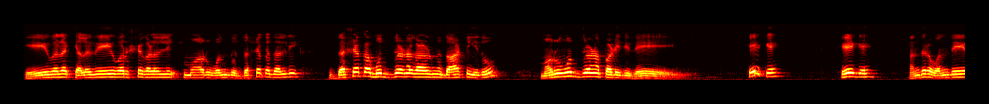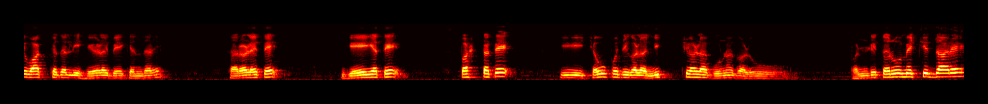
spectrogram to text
ಕೇವಲ ಕೆಲವೇ ವರ್ಷಗಳಲ್ಲಿ ಸುಮಾರು ಒಂದು ದಶಕದಲ್ಲಿ ದಶಕ ಮುದ್ರಣಗಳನ್ನು ದಾಟಿ ಇದು ಮರುಮುದ್ರಣ ಪಡೆದಿದೆ. ಹೇಗೆ? ಹೇಗೆ? ಅಂದರೆ ಒಂದೇ ವಾಕ್ಯದಲ್ಲಿ ಹೇಳಬೇಕೆಂದರೆ ಸರಳತೆ, ಗೇಯತೆ, ಸ್ಪಷ್ಟತೆ ಈ ಚೌಪದಿಗಳ ನಿಚ್ಚಳ ಗುಣಗಳು. ಪಂಡಿತರು ಮೆಚ್ಚಿದ್ದಾರೆ,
